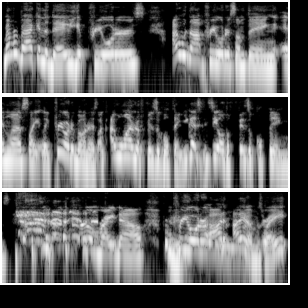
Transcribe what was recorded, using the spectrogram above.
remember back in the day you get pre-orders? I would not pre-order something unless like like pre-order bonus. Like I wanted a physical thing. You guys can see all the physical things right now from pre-order items, right?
